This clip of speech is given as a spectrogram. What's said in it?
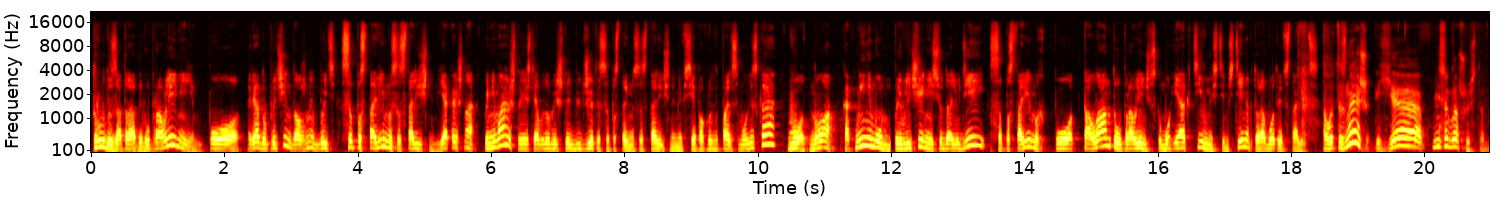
труды затраты в управлении им по ряду причин должны быть сопоставимы со столичными. Я, конечно, понимаю, что если я буду говорить, что и бюджеты сопоставимы со столичными, все покрутят пальцем у виска, вот, но как минимум привлечение сюда людей, сопоставимых по таланту управленческому и активностям с теми, кто работает в столице. А вот ты знаешь, я не соглашусь с тобой.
